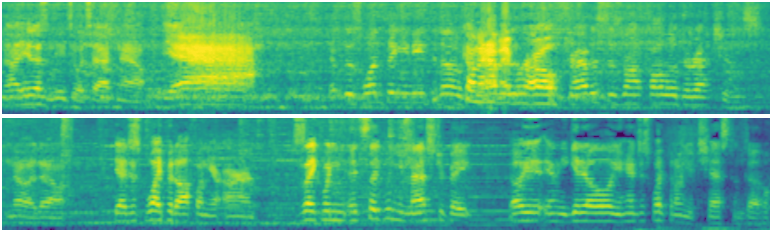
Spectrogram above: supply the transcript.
No, he doesn't need to attack now. Yeah! If there's one thing you need to know, Come at me, bro! Travis does not follow directions. No, I don't. Yeah, just wipe it off on your arm. It's like when it's like when you masturbate. Oh, yeah, and you get it all in your hand. Just wipe it on your chest and go.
